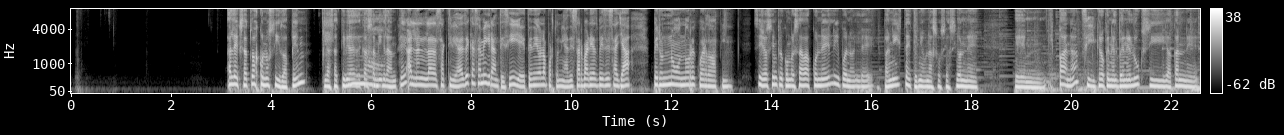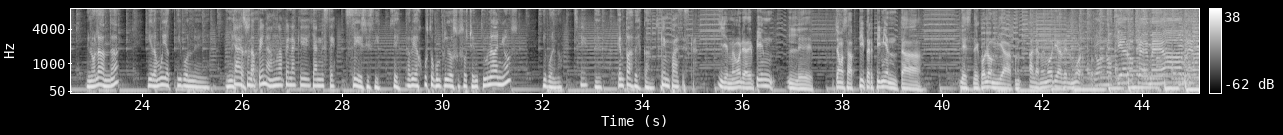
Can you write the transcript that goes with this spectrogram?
Alexa, ¿tú has conocido a PEM? Las actividades de Casa. Migrante. A las actividades de Casa Migrante, sí, he tenido la oportunidad de estar varias veces allá, pero no, no recuerdo a Pin. Sí, yo siempre conversaba con él y bueno, él es hispanista y tenía una asociación eh, em, hispana, Sí. creo que en el Benelux y acá en, eh, en Holanda, y era muy activo en, eh, en Ya, estas es una pena, una pena que ya no esté. Sí, sí, sí, sí. Había justo cumplido sus 81 años y bueno, Sí, eh, que en paz descanse. que en paz descanse. Y en memoria de Pin, le llamamos a Piper Pimienta desde Colombia A la memoria del muerto. Yo no quiero que me hablen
